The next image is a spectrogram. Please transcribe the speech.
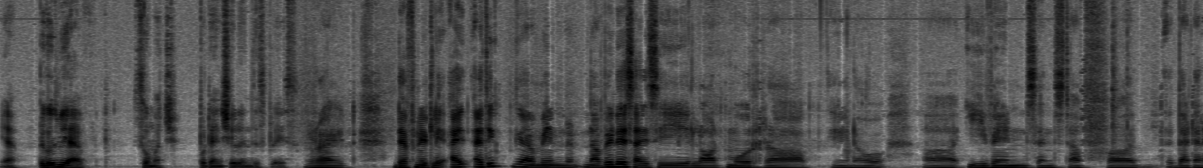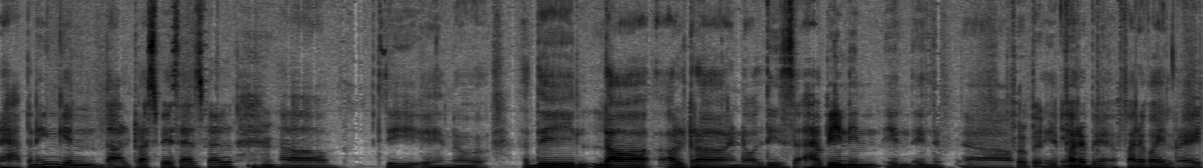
yeah, because we have so much potential in this place. Right, definitely. I, I think, I mean, nowadays I see a lot more, uh, you know, uh, events and stuff uh, that are happening in the ultra space as well. Mm-hmm. Uh, the, you know, the La Ultra and all these have been in in in the, uh, For a bit, eh, yeah. for a bit, for a while, right?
